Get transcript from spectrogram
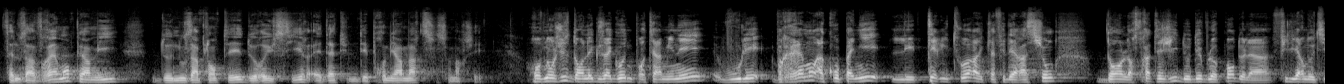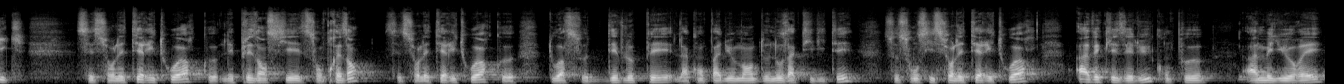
Ça nous a vraiment permis de nous implanter, de réussir et d'être une des premières marques sur ce marché. Revenons juste dans l'Hexagone pour terminer. Vous voulez vraiment accompagner les territoires avec la fédération dans leur stratégie de développement de la filière nautique? C'est sur les territoires que les plaisanciers sont présents. C'est sur les territoires que doivent se développer l'accompagnement de nos activités. Ce sont aussi sur les territoires, avec les élus, qu'on peut améliorer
